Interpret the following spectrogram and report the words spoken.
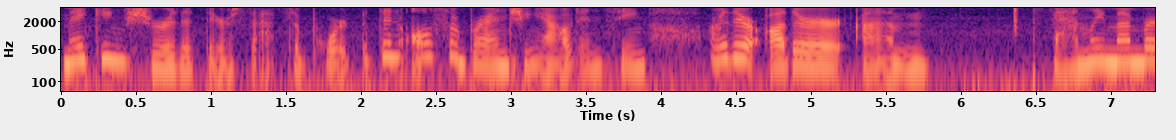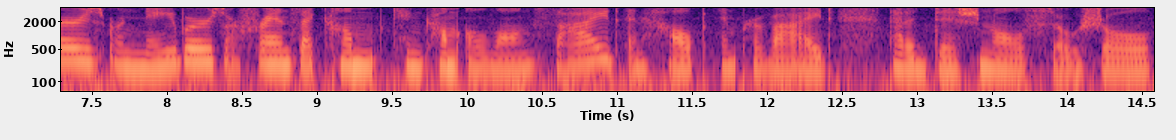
making sure that there's that support, but then also branching out and seeing are there other um, family members or neighbors or friends that come can come alongside and help and provide that additional social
